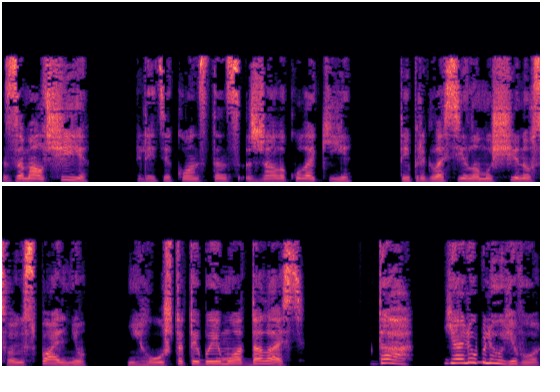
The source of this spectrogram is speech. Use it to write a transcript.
«Замолчи!» — леди Констанс сжала кулаки. «Ты пригласила мужчину в свою спальню. Неужто ты бы ему отдалась?» «Да, я люблю его.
